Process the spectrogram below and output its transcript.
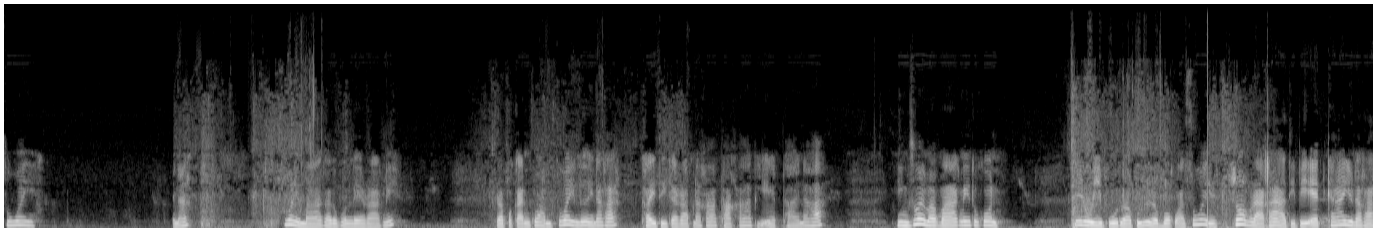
สวยนะสวยมากค่ะทุกคนเลยรักนี่รับประกันความสวยเลยนะคะ ใครที่จะรับนะคะผัก5 PS ท้ายนะคะ ยิงสวยมากๆนี่ทุกคนไม่รู้อีพูดว่าพื้นเราบอกว่าสวยช่องราคาที่ PS ค่ายอยู่นะคะ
